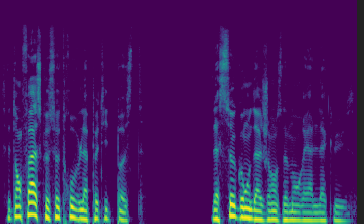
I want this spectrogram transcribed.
C'est en face que se trouve la petite poste, la seconde agence de Montréal-Lacluse.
